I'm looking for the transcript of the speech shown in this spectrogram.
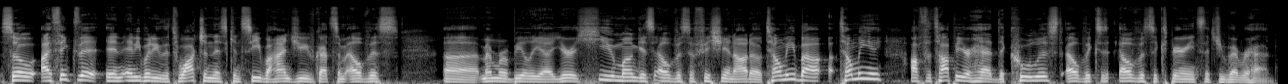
so I think that and anybody that's watching this can see behind you, you've got some Elvis uh, memorabilia. You're a humongous Elvis aficionado. Tell me about, tell me off the top of your head, the coolest Elvis Elvis experience that you've ever had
